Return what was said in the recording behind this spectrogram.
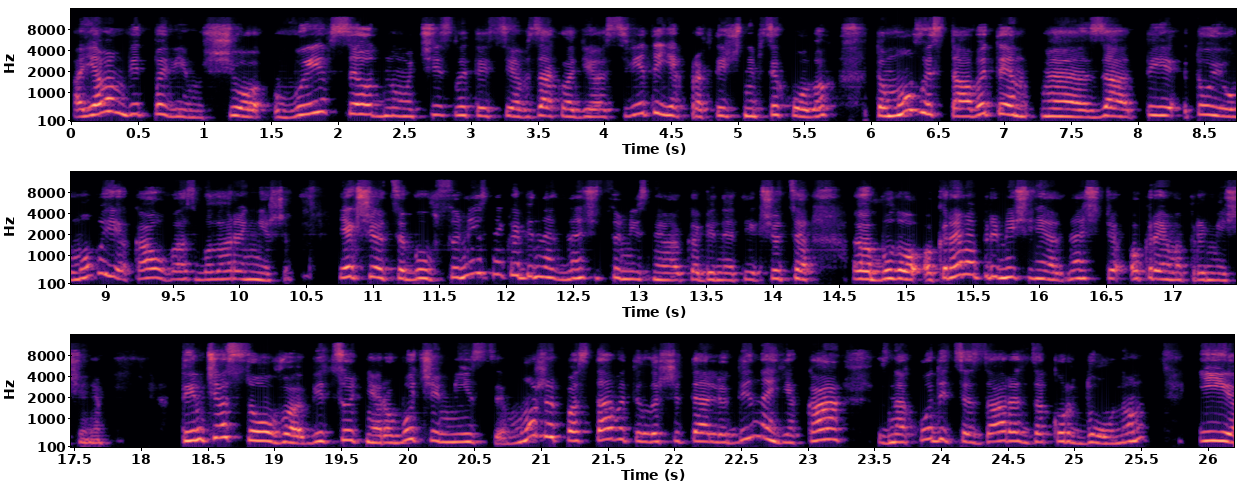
А я вам відповім, що ви все одно числитеся в закладі освіти як практичний психолог, тому ви ставите за ти, тою умовою, яка у вас була раніше. Якщо це був сумісний кабінет, значить сумісний кабінет. Якщо це було окреме приміщення, значить окреме приміщення. Тимчасово відсутнє робоче місце може поставити лише та людина, яка знаходиться зараз за кордоном і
